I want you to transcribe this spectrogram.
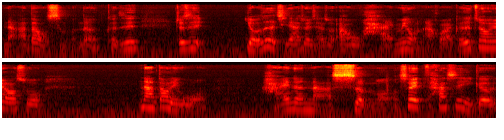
拿到什么呢？可是就是有这个期待，所以才说啊我还没有拿回来，可是最后要说。那到底我还能拿什么？所以他是一个，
